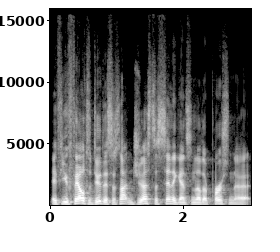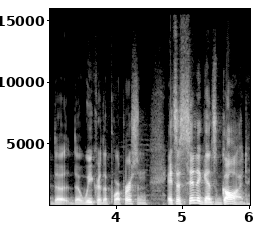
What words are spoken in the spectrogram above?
If you fail to do this, it's not just a sin against another person, the, the, the weak or the poor person. It's a sin against God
